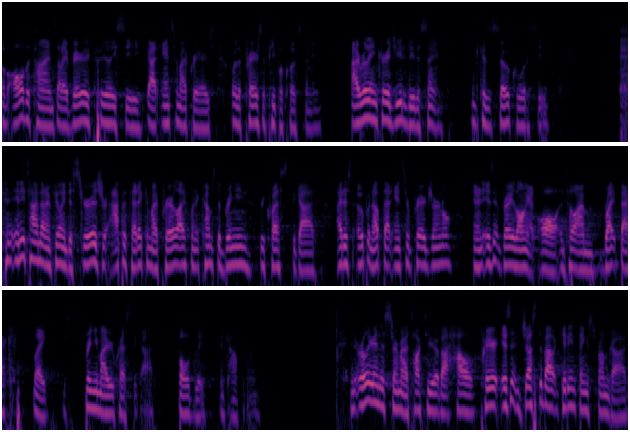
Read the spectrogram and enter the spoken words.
of all the times that I very clearly see God answer my prayers or the prayers of people close to me. And I really encourage you to do the same because it's so cool to see. Anytime that I'm feeling discouraged or apathetic in my prayer life when it comes to bringing requests to God, I just open up that answered prayer journal, and it isn't very long at all until I'm right back, like, just bringing my request to God boldly and confidently. And earlier in this sermon, I talked to you about how prayer isn't just about getting things from God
